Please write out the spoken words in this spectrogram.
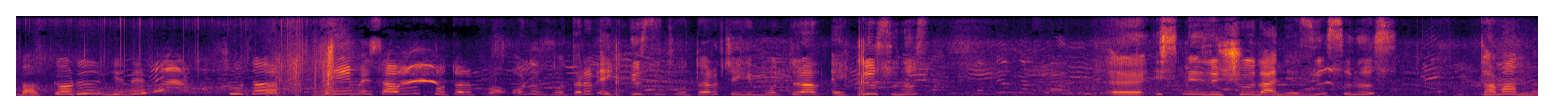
Bak gördüğünüz gibi şurada benim hesabımın fotoğrafı var. Orada fotoğraf ekliyorsunuz. Fotoğraf çekip fotoğraf ekliyorsunuz. Ee, isminizi şuradan yazıyorsunuz. Tamam mı?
